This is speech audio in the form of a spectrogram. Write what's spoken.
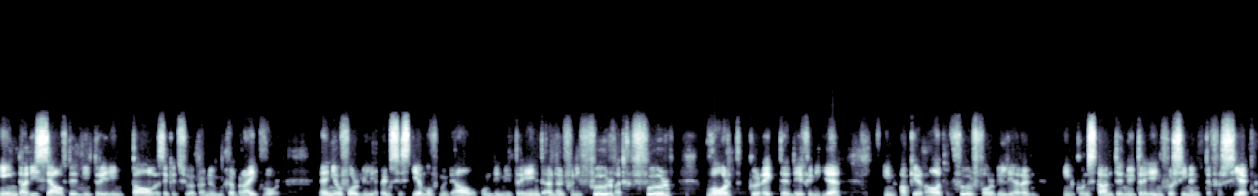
en dat dieselfde nutriëntaal as ek dit so kan noem gebruik word in jou formuleringsstelsel of model om die nutriëntinhoud van die voer wat gevoer word korrek te definieer en akkurate voerformulering en konstante nutriëntvoorsiening te verseker.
